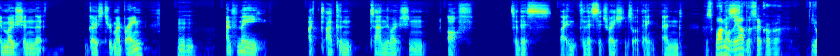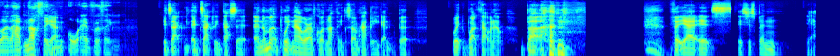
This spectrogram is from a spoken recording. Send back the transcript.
emotion that goes through my brain. Mhm. And for me, I I couldn't turn the emotion off for this like for this situation sort of thing. And It's one or the other, Sakura. You either have nothing Yeah. or everything. Exactly, exactly. That's it. And I'm at a point now where I've got nothing, so I'm happy again. But wait, work that one out. But um, but yeah, it's it's just been yeah,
